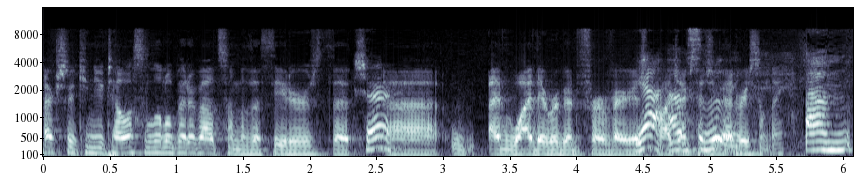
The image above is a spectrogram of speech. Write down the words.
Actually, can you tell us a little bit about some of the theaters that Sure. uh, and why they were good for various yeah, projects absolutely. that you had recently? Um,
